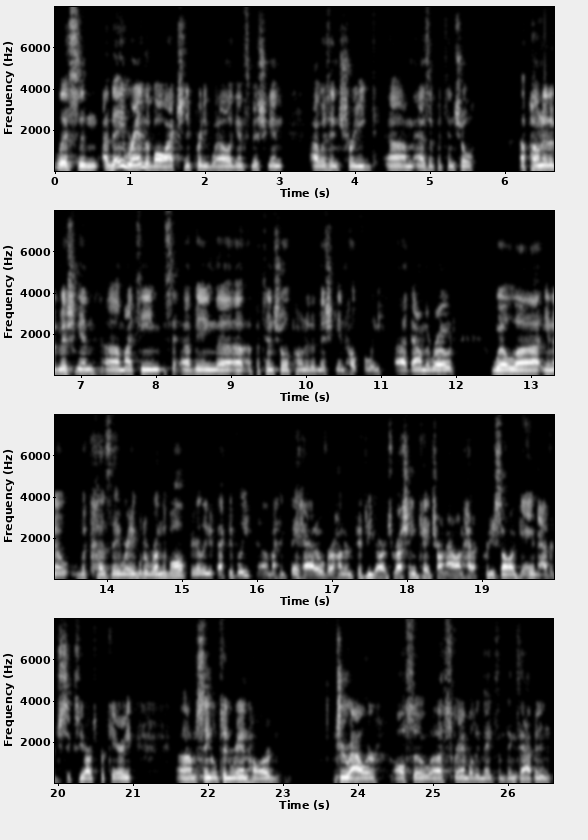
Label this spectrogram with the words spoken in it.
listen, uh, they ran the ball actually pretty well against Michigan. I was intrigued um, as a potential opponent of Michigan. Uh, my team uh, being the, uh, a potential opponent of Michigan, hopefully uh, down the road. will, you know, because they were able to run the ball fairly effectively. Um, I think they had over 150 yards rushing. Kaytron Allen had a pretty solid game, averaged six yards per carry. Um, Singleton ran hard. Drew Allar also scrambled and made some things happen. And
